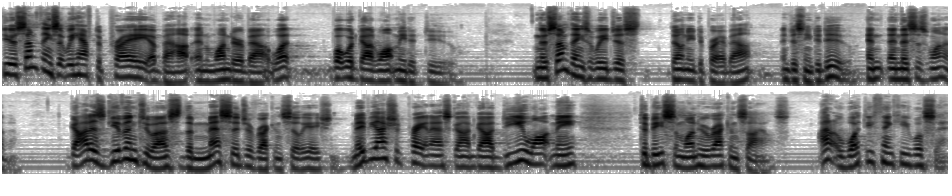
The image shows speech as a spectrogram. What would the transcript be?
There's some things that we have to pray about and wonder about. What, what would God want me to do? And there's some things that we just don't need to pray about and just need to do. And, and this is one of them. God has given to us the message of reconciliation. Maybe I should pray and ask God, God, do you want me to be someone who reconciles? I don't know. What do you think He will say?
